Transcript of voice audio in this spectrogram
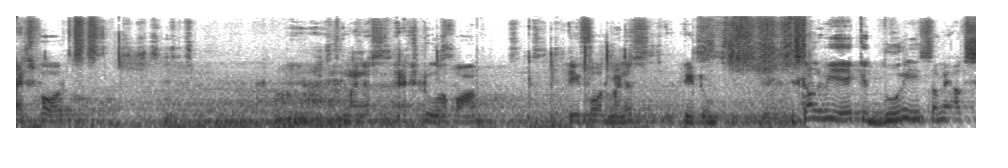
x four minus x two upon t four minus t two इसका मतलब ये कि दूरी समय अक्ष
